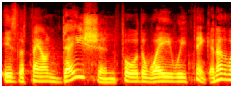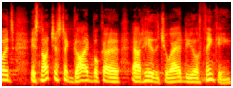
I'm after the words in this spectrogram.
is the foundation for the way we think. In other words, it's not just a guidebook out here that you add to your thinking,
